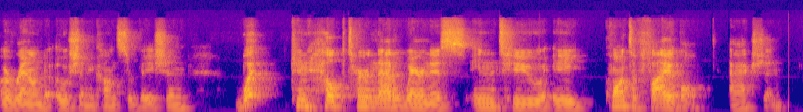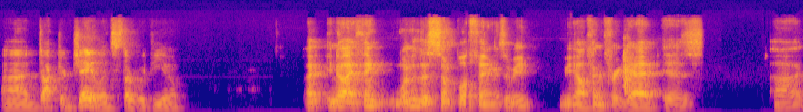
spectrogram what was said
around ocean conservation, what can help turn that awareness into a quantifiable action? Uh, Dr. Jay, let's start with you. you know, I think one of the simple things that we, we often forget is uh,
